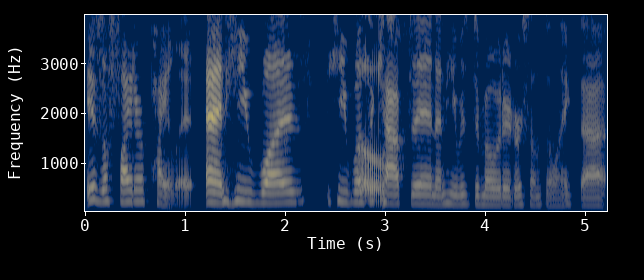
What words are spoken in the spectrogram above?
is a fighter pilot, and he was he was Oh. a captain, and he was demoted or something like that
